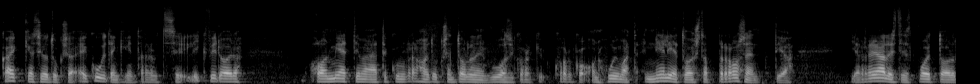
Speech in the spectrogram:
Kaikkia sijoituksia ei kuitenkin tarvitse likvidoida. Aloin miettimään, että kun rahoituksen todellinen vuosikorko on huimat 14 prosenttia ja realistiset voitto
